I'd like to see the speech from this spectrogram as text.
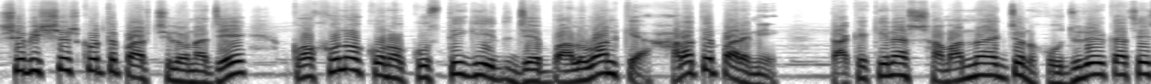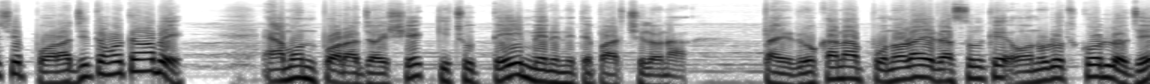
সে বিশ্বাস করতে পারছিল না যে কখনো কোনো কুস্তিগির যে বালওয়ানকে হারাতে পারেনি, তাকে কিনা সামান্য একজন হুজুরের কাছে এসে পরাজিত হতে হবে? এমন পরাজয় সে কিছুতেই মেনে নিতে পারছিল না। তাই রোকানা পুনরায় রাসুলকে অনুরোধ করল যে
